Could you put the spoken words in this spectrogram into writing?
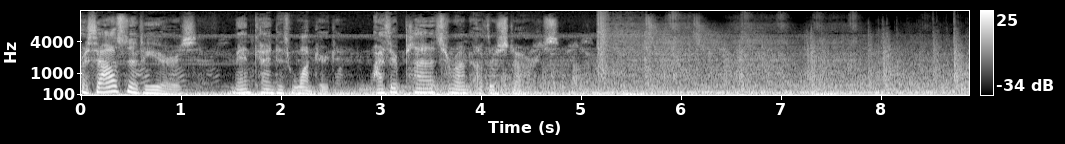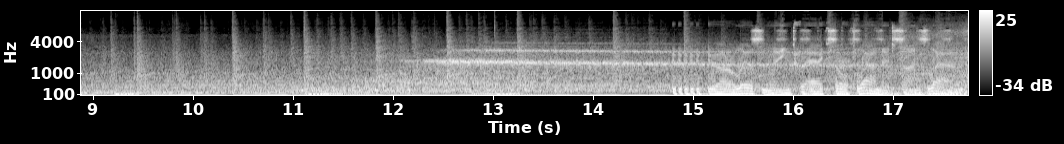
For thousands of years, mankind has wondered are there planets around other stars? You are listening to Exoplanets Unplanned.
